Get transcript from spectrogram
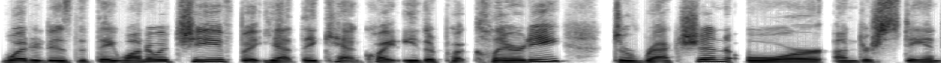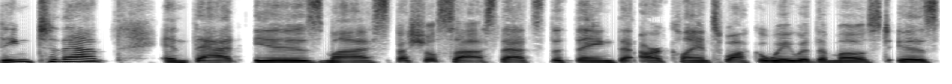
what it is that they want to achieve, but yet they can't quite either put clarity, direction, or understanding to that. And that is my special sauce. That's the thing that our clients walk away with the most is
